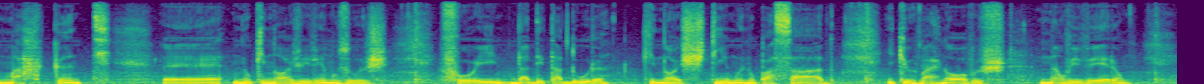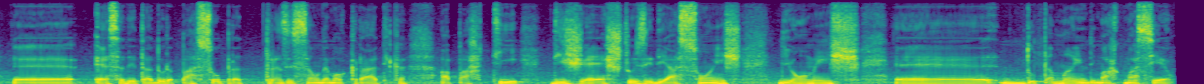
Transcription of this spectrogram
marcante é, no que nós vivemos hoje. Foi da ditadura que nós tínhamos no passado e que os mais novos não viveram, é, essa ditadura passou para transição democrática a partir de gestos e de ações de homens é, do tamanho de Marco Maciel.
